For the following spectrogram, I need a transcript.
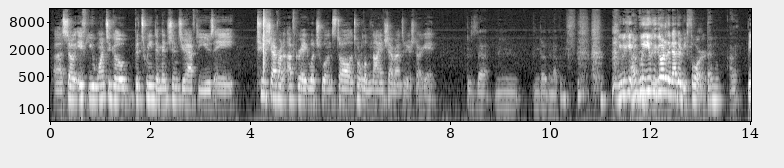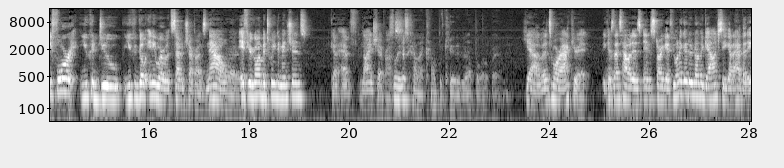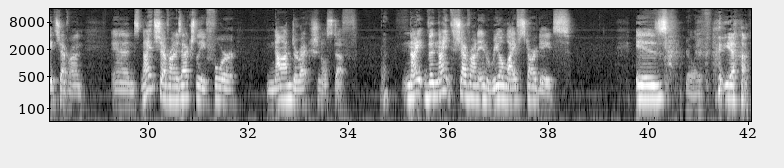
Uh, so if you want to go between dimensions, you have to use a two chevron upgrade, which will install a total of nine chevrons in your Stargate. Does that mean you can go to the Nether? You could, well, you could go to the Nether before. then I, Before you could do you could go anywhere with seven chevrons. Now, Right. if you're going between dimensions, you gotta have nine chevrons. so they just kind of complicated it up a little bit. Yeah, but it's more accurate because that's how it is in Stargate. If you want to go to another galaxy, you got to have that eighth chevron, and ninth chevron is actually for non-directional stuff. What? Night the ninth chevron in real life Stargates is Real life. yeah,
